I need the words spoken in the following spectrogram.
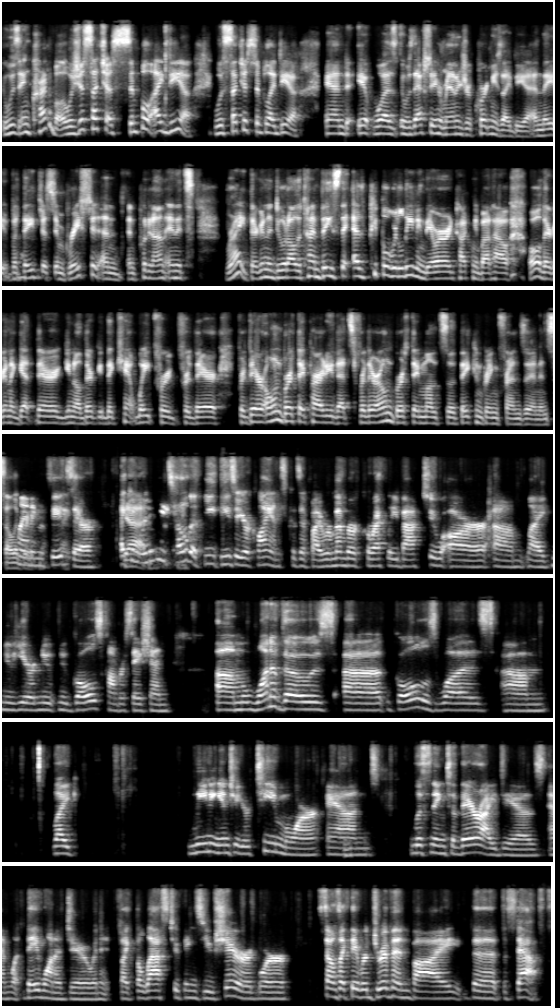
It was incredible. It was just such a simple idea. It was such a simple idea. And it was it was actually her manager courtney's idea. And they but they just embraced it and and put it on. And it's right. They're going to do it all the time. They, they as people were leaving they were already talking about how oh they're going to get their you know they're they can't wait for for their for their own birthday party that's for their own birthday month so that they can bring friends in and celebrate. Planting the seeds there I yeah. can really tell that these are your clients because if I remember correctly back to our um, like New Year, new new goals conversation, um, one of those uh, goals was um, like leaning into your team more and listening to their ideas and what they want to do. And it like the last two things you shared were sounds like they were driven by the the staff.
